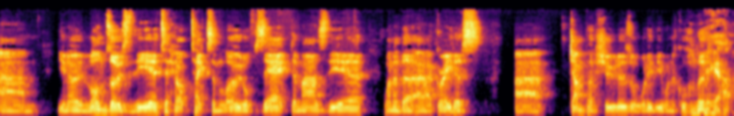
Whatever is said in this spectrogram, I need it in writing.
Um, you know, Lonzo's there to help take some load off Zach. DeMar's there, one of the uh, greatest uh, jumper shooters or whatever you want to call it. Yeah.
